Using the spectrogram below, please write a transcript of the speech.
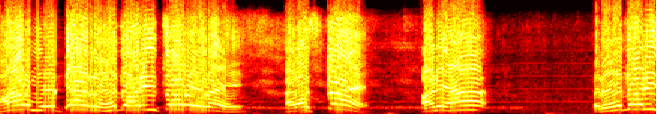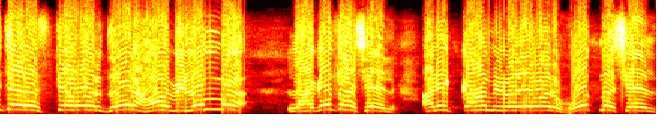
फार मोठ्या रहदारीचा रोड आहे रस्ता आहे. आणि हा रहदारीच्या रस्त्यावर जर हा विलंब लागत असेल आणि काम वेळेवर होत नसेल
